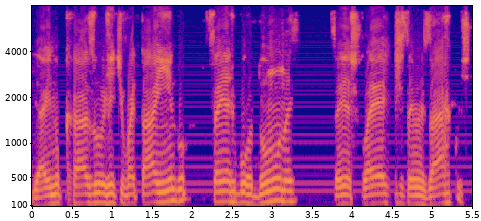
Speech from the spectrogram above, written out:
E aí, no caso, a gente vai estar tá indo sem as bordunas, sem as flechas, sem os arcos,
